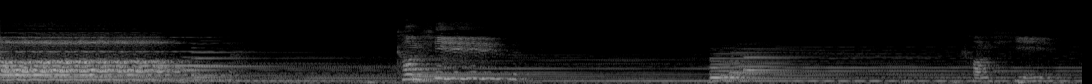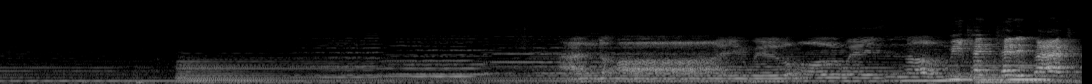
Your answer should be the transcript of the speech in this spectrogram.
are. Come here. Come here. We can get it back,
